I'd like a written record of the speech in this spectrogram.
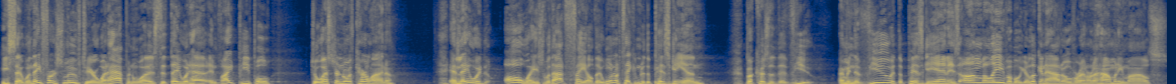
he said when they first moved here, what happened was that they would have, invite people to Western North Carolina, and they would always, without fail, they want to take them to the Pisgah Inn because of the view. I mean, the view at the Pisgah Inn is unbelievable. You're looking out over I don't know how many miles.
